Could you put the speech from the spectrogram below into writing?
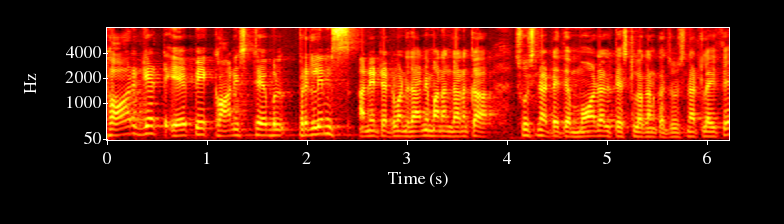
టార్గెట్ ఏపీ కానిస్టేబుల్ ప్రిలిమ్స్ అనేటటువంటి దాన్ని మనం కనుక చూసినట్టయితే మోడల్ టెస్ట్లో కనుక చూసినట్లయితే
